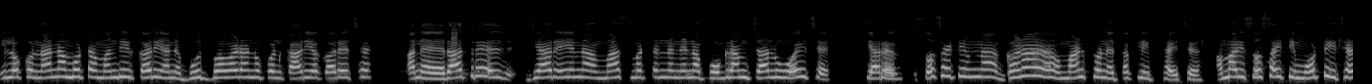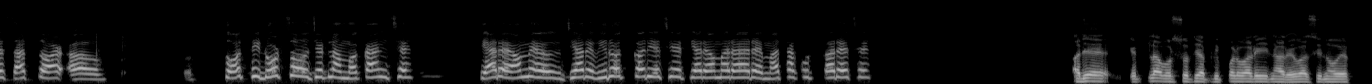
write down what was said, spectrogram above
એ લોકો નાના મોટા મંદિર કરી અને ભૂત ભવાડાનું પણ કાર્ય કરે છે. અને રાત્રે જ્યારે એના માંસ મટન અને એના પ્રોગ્રામ ચાલુ હોય છે, ત્યારે સોસાયટીના ઘણા માણસોને તકલીફ થાય છે. અમારી સોસાયટી મોટી છે, સાતસો સો થી દોઢસો જેટલા મકાન છે. ત્યારે અમે જ્યારે વિરોધ કરીએ છીએ, ત્યારે અમારા હારે માથાકૂટ કરે છે. આજે કેટલા વર્ષોથી આ પીપળવાડીના રહેવાસીનો એક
